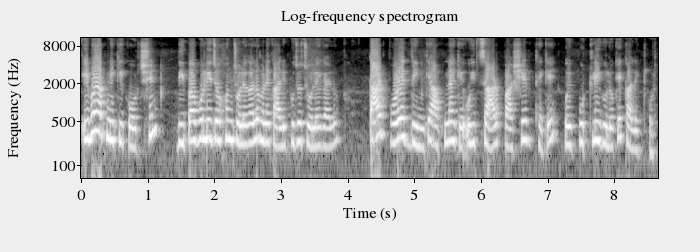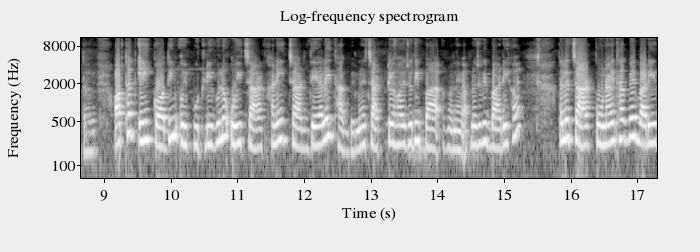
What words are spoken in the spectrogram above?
এবার আপনি কি করছেন দীপাবলি যখন চলে গেল মানে কালী পুজো চলে গেল তারপরের দিনকে আপনাকে ওই চার পাশের থেকে ওই পুটলিগুলোকে কালেক্ট করতে হবে। অর্থাৎ এই কদিন ওই পুটলিগুলো ওই চারখানেই, চার দেয়ালেই থাকবে। মানে চারটে হয় যদি বা- মানে আপনার যদি বাড়ি হয়, তাহলে চার কোনায় থাকবে বাড়ির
